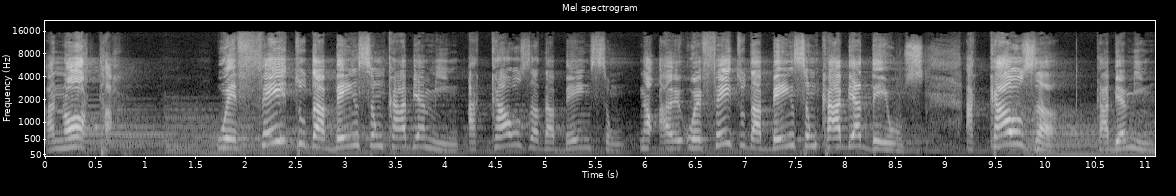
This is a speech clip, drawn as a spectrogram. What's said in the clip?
anota. O efeito da bênção cabe a mim, a causa da bênção, não, o efeito da bênção cabe a Deus, a causa cabe a mim.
